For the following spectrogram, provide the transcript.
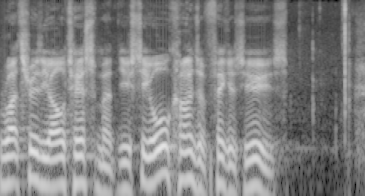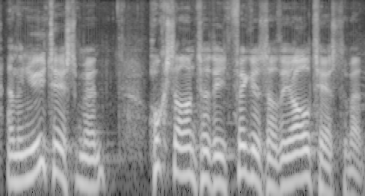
right through the Old Testament, you see all kinds of figures used, and the New Testament hooks onto the figures of the Old Testament.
